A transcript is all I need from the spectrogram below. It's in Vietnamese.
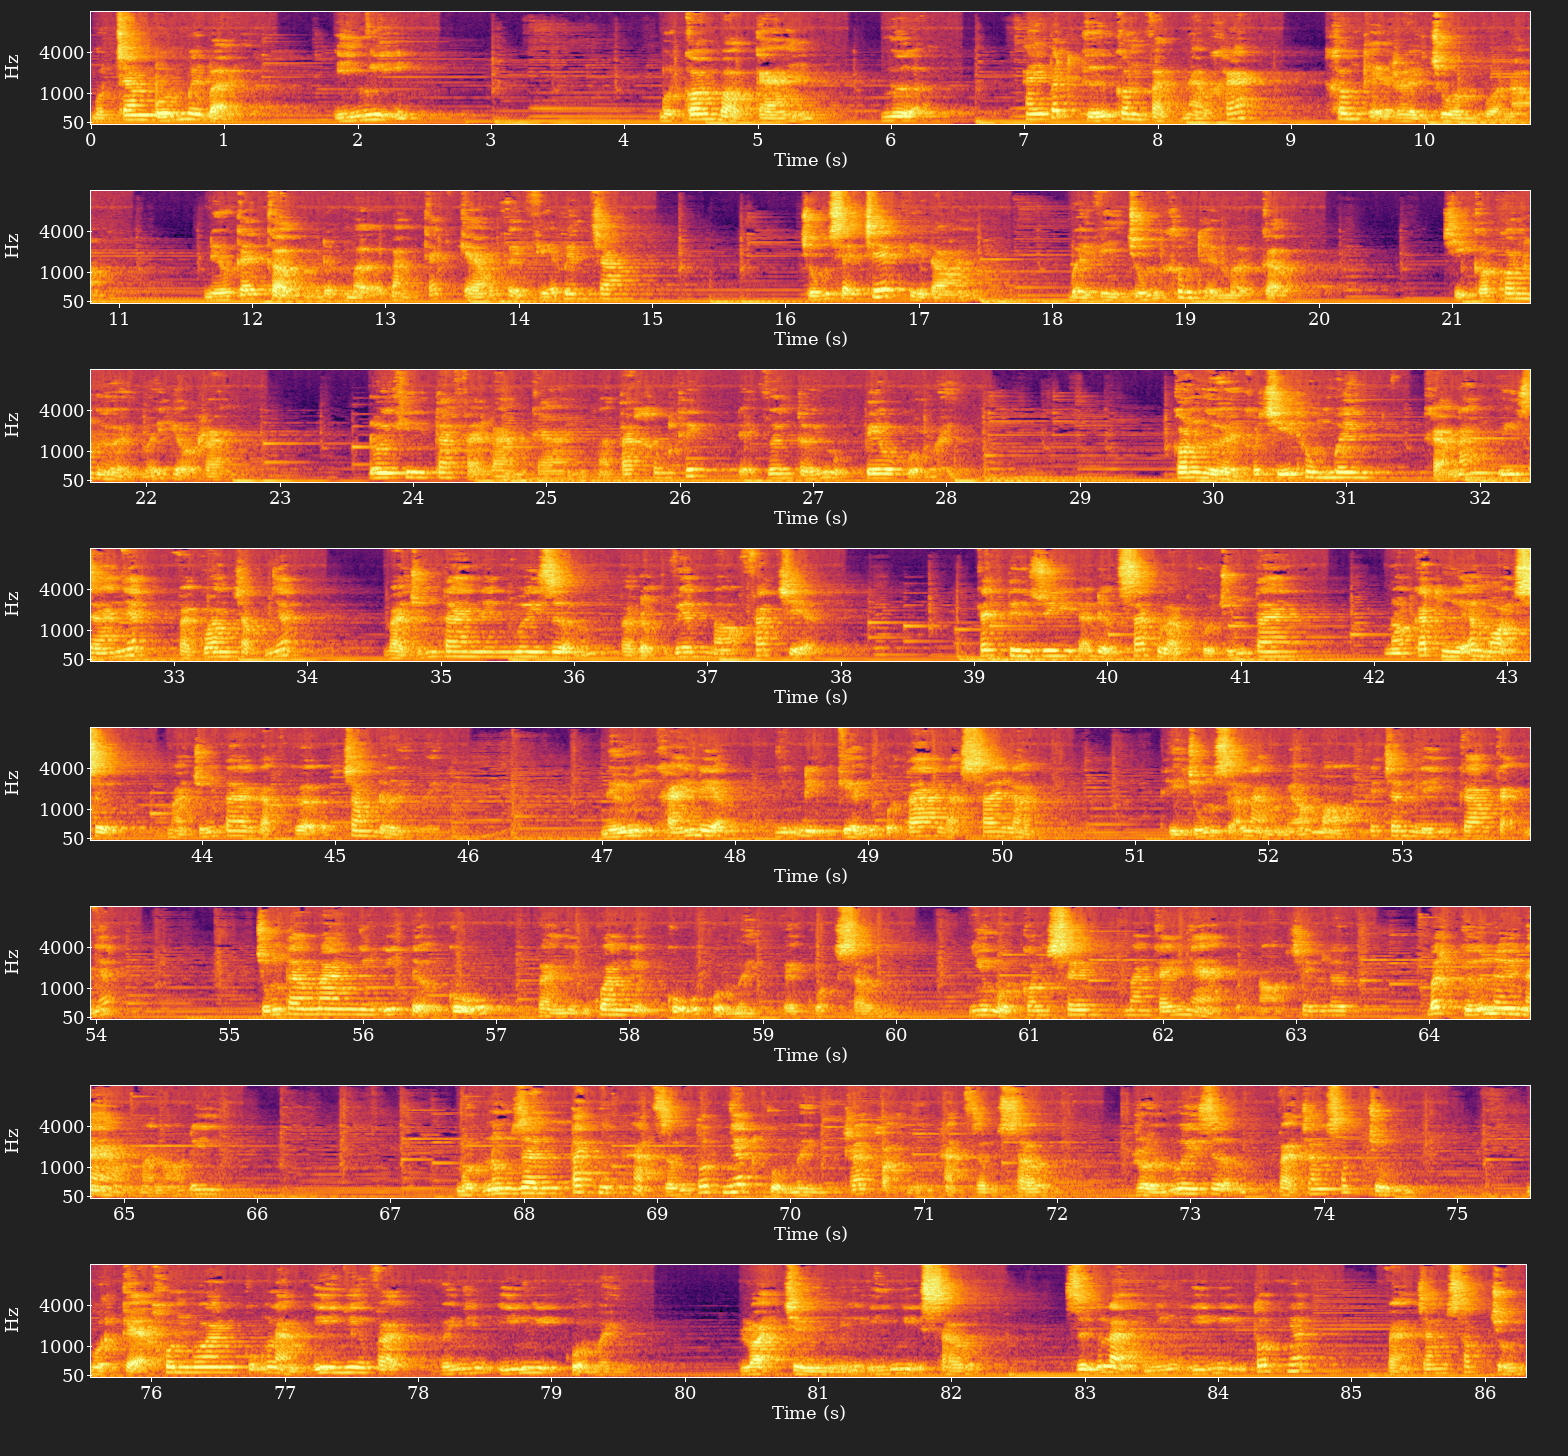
147 Ý nghĩ Một con bò cái, ngựa hay bất cứ con vật nào khác không thể rời chuồng của nó nếu cái cổng được mở bằng cách kéo về phía bên trong. Chúng sẽ chết vì đói bởi vì chúng không thể mở cổng. Chỉ có con người mới hiểu rằng đôi khi ta phải làm cái mà ta không thích để vươn tới mục tiêu của mình con người có trí thông minh, khả năng quý giá nhất và quan trọng nhất, và chúng ta nên nuôi dưỡng và động viên nó phát triển. Cách tư duy đã được xác lập của chúng ta, nó cắt nghĩa mọi sự mà chúng ta gặp gỡ trong đời mình. Nếu những khái niệm, những định kiến của ta là sai lầm, thì chúng sẽ làm méo mó cái chân lý cao cả nhất chúng ta mang những ý tưởng cũ và những quan niệm cũ của mình về cuộc sống, như một con sen mang cái nhà của nó trên lưng, bất cứ nơi nào mà nó đi. Một nông dân tách những hạt giống tốt nhất của mình ra khỏi những hạt giống xấu, rồi nuôi dưỡng và chăm sóc chúng. Một kẻ khôn ngoan cũng làm y như vậy với những ý nghĩ của mình. Loại trừ những ý nghĩ xấu, giữ lại những ý nghĩ tốt nhất và chăm sóc chúng.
